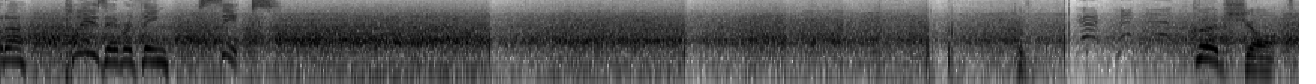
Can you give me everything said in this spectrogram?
Clears clears everything, six. Good shot.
